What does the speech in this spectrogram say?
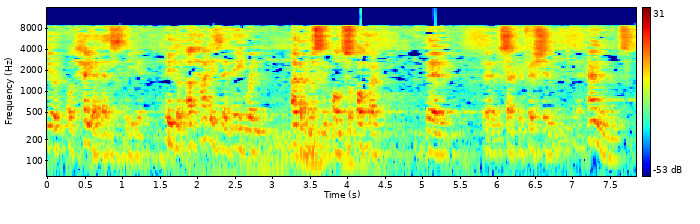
your udhiyah, that's the Eid al-Adha, is the day when other Muslims also offer their uh, sacrificial animals.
